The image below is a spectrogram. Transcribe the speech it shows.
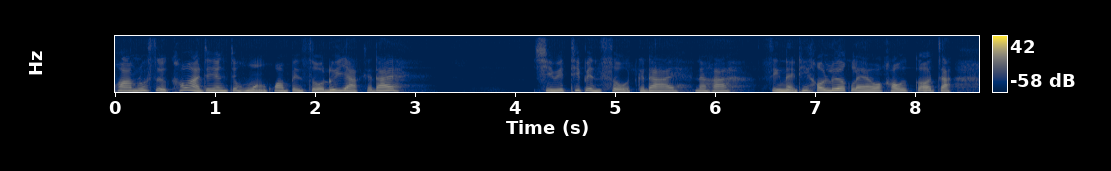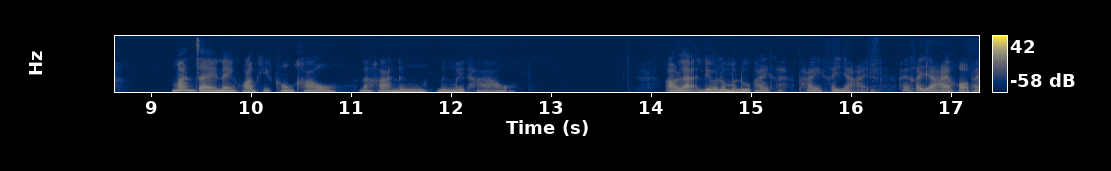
ความรู้สึกเขาอาจจะยังจะห่วงความเป็นโสดหรืออยากจะได้ ชีวิตที่เป็นโสดก็ได้นะคะ สิ่งไหนที่เขาเลือกแล้วเขาก็จะมั่นใจในความคิดของเขานะคะหนึ่งหนึ่งไม้เท้า เอาละเดี๋ยวเรามาดูไพ่ไพ่ขยายไพ่ขยายขอไพ่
